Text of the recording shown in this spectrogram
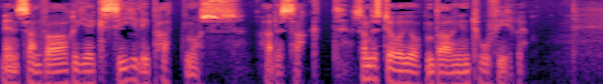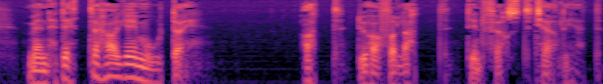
mens han var i eksil i Patmos, hadde sagt, som det står i Åpenbaringen 2,4. Men dette har jeg imot deg, at du har forlatt din første kjærlighet.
